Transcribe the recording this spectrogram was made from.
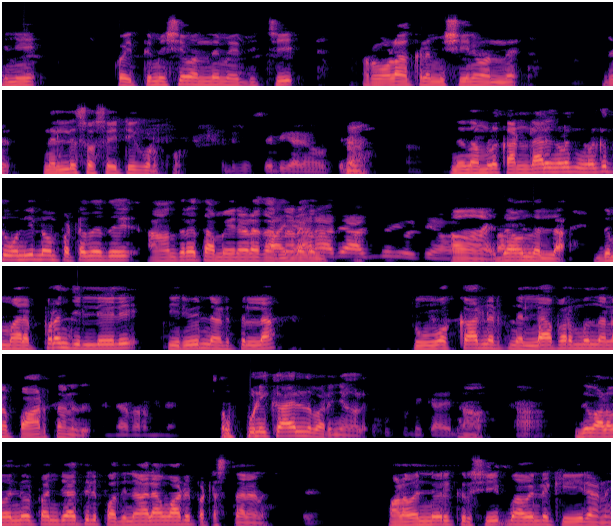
ഇനി കൊയ്ത്ത് മെഷീൻ വന്ന് മെതിച്ച് റോളാക്കുന്ന മെഷീൻ വന്ന് നെല്ല് സൊസൈറ്റി കൊടുക്കും. സൊസൈറ്റി കാര്യം നമ്മൾ കണ്ടാൽ നിങ്ങൾ നിങ്ങൾക്ക് തോന്നിയിട്ടുണ്ടാവും പെട്ടെന്ന് ഇത് ആന്ധ്ര തമിഴ്നാട് കർണാടക. ആ ഇതാവുന്നല്ല ഇത് മലപ്പുറം ജില്ലയിൽ തിരൂരിനടുത്തുള്ള തൂവക്കാടിനടുത്ത് നെല്ലാപ്പറമ്പ് എന്ന് പറഞ്ഞ പാടത്താണിത്. ഉപ്പുണിക്കായൽ എന്ന് പറഞ്ഞു ഞങ്ങൾ. ഇത് വളവന്നൂർ പഞ്ചായത്തിൽ പതിനാലാം വാർഡിൽ പെട്ട സ്ഥലമാണ്. വളവന്നൂർ കൃഷി ഭവന്റെ കീഴിലാണ്.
